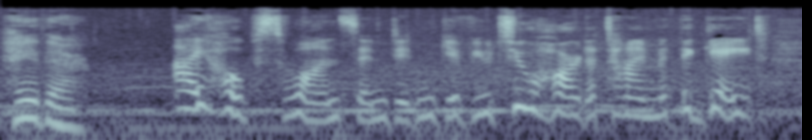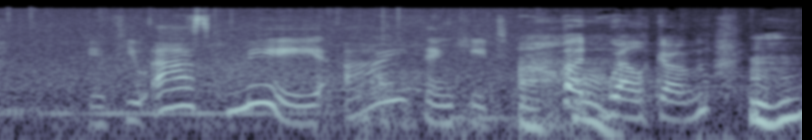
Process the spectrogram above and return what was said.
Hey there. I hope Swanson didn't give you too hard a time at the gate. If you ask me, I think he. But uh-huh. welcome. Mm-hmm.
